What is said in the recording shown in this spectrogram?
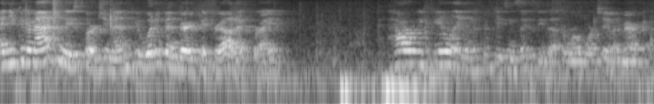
And you can imagine these clergymen who would have been very patriotic, right? How are we feeling in the 50s and 60s after World War II in America?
